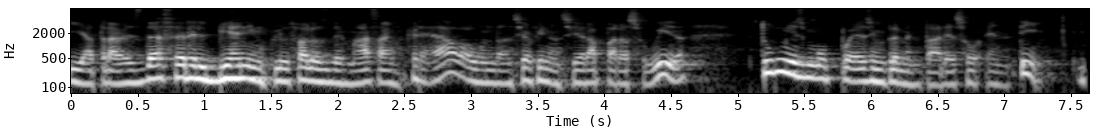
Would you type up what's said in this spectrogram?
y a través de hacer el bien incluso a los demás han creado abundancia financiera para su vida, tú mismo puedes implementar eso en ti. Y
